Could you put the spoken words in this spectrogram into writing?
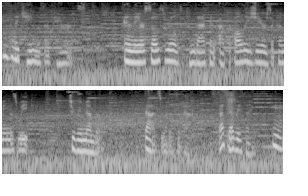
Mm-hmm. They came with their parents. And they are so thrilled to come back and after all these years are coming this week to remember. That's what it's about. That's everything. Hmm.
